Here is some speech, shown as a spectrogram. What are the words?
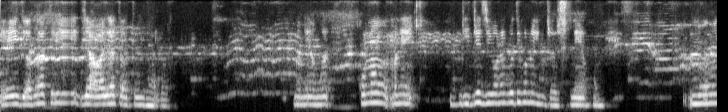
এই যত তাড়াতাড়ি যাওয়া যায় ততই ভালো। মানে আমার কোনো মানে নিজের জীবনের প্রতি কোনো ইন্টারেস্ট নেই এখন। মন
